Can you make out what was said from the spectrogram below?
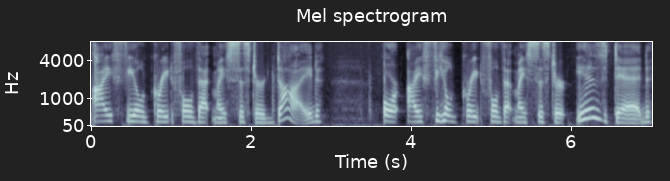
I feel grateful that my sister died or I feel grateful that my sister is dead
